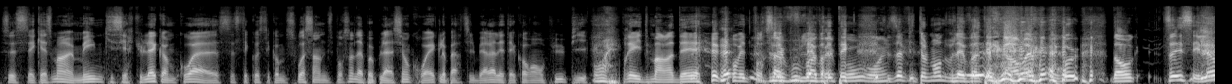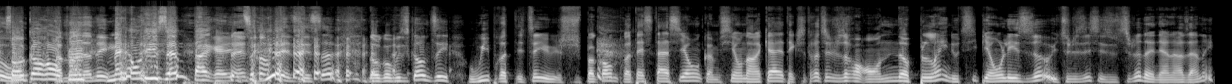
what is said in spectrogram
c'était quasiment un meme qui circulait comme quoi euh, c'était quoi c'était comme 70% de la population croyait que le parti libéral était corrompu puis après ils demandaient combien de pourcents vous voulez voter pour c'est ça puis tout le monde voulait voter quand même pour eux. Donc tu sais c'est là où ils sont corrompus mais on les aime pareil c'est ça. Donc au bout du compte tu sais oui tu sais je suis pas contre protestation comme si on enquête etc tu sais je veux dire on a plein d'outils puis on les les a ces outils-là dans les dernières années,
